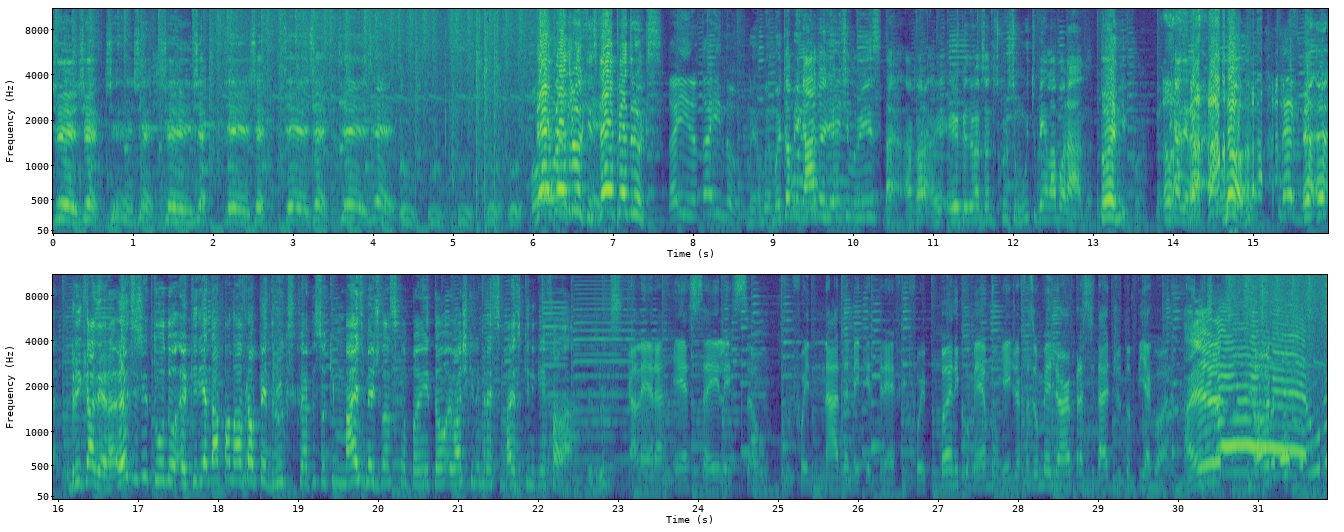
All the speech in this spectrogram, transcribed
GG, GG, GG, GG, GG, GG, G G G G G Vem, Pedrux, vem, Pedrux. Tô indo, tô indo. Mu- Muito obrigado, gente, Luiz. Da- Agora, eu e o Pedro vamos fazer um discurso muito bem elaborado. Pânico. Brincadeira. Não, é, brincadeira. Antes de tudo, eu queria dar a palavra ao Pedrux, que foi a pessoa que mais me ajudou nessa campanha. Então, eu acho que ele merece mais do que ninguém falar. Pedrux? Galera, essa eleição não foi nada mequetrefe, foi pânico mesmo. E a gente vai fazer o melhor pra cidade de Utopia agora. Aê! Go!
